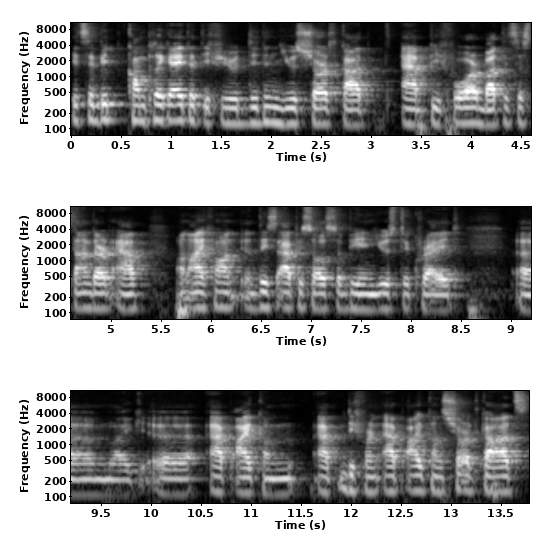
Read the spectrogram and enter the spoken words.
it's a bit complicated if you didn't use shortcut app before, but it's a standard app on iPhone. This app is also being used to create um, like uh, app icon, app different app icons, shortcuts.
